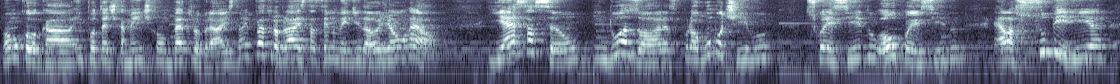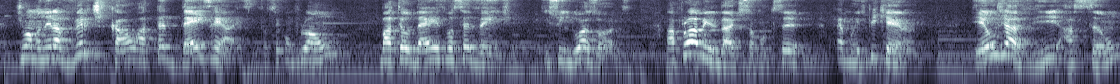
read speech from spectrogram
vamos colocar hipoteticamente como Petrobras. Então, a Petrobras está sendo vendida hoje a um real. E essa ação, em duas horas, por algum motivo desconhecido ou conhecido, ela subiria de uma maneira vertical até 10 reais. Então você comprou a 1, bateu 10, você vende. Isso em duas horas. A probabilidade disso acontecer é muito pequena. Eu já vi ação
